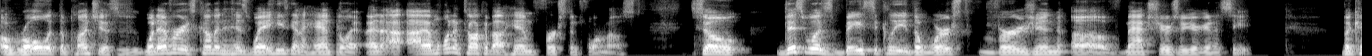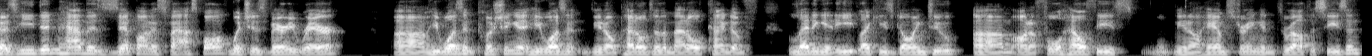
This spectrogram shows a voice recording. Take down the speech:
a roll with the punches. Whatever is coming his way, he's going to handle it. And I, I want to talk about him first and foremost. So this was basically the worst version of Max Scherzer you're going to see because he didn't have his zip on his fastball, which is very rare. Um, he wasn't pushing it. He wasn't, you know, pedal to the metal kind of letting it eat like he's going to um, on a full healthy, you know, hamstring and throughout the season.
